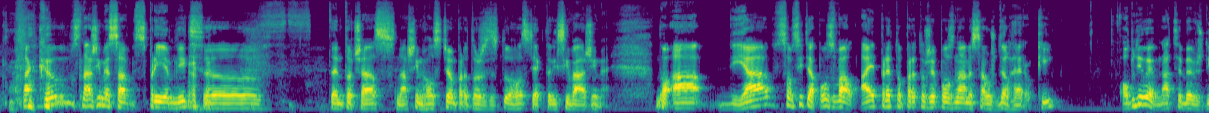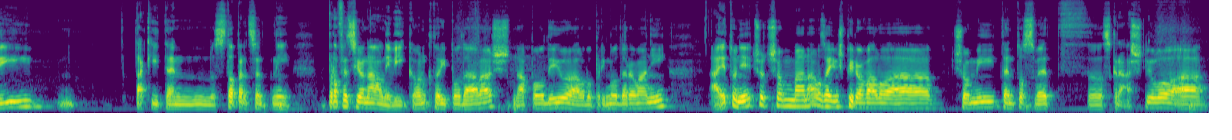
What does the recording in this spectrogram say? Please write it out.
pekne. Tak eh, snažíme sa spríjemniť eh, tento čas našim hostom, pretože sú tu hostia, ktorí si vážime. No a ja som si ťa pozval aj preto, pretože poznáme sa už dlhé roky. Obdivujem na tebe vždy taký ten 100% profesionálny výkon, ktorý podávaš na pódiu alebo pri moderovaní. A je to niečo, čo ma naozaj inšpirovalo a čo mi tento svet e, skrášlilo a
